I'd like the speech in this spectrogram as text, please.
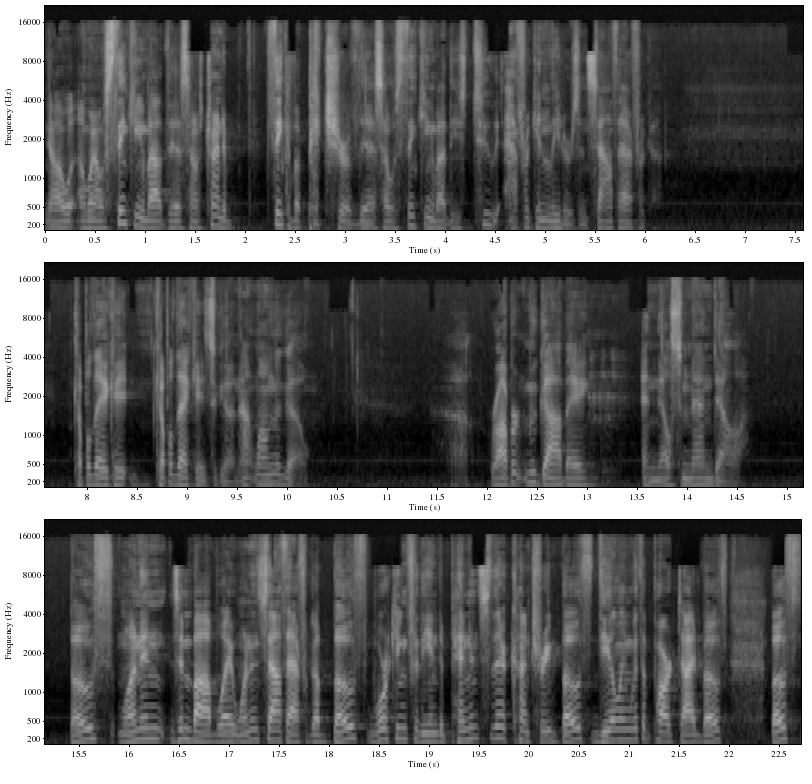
You when I was thinking about this, I was trying to think of a picture of this. I was thinking about these two African leaders in South Africa a couple, couple decades ago, not long ago, uh, Robert Mugabe and Nelson Mandela. Both, one in Zimbabwe, one in South Africa, both working for the independence of their country, both dealing with apartheid, both, both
